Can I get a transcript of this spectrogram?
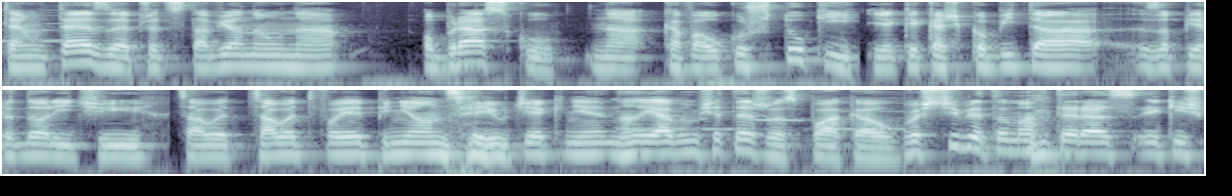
tę tezę przedstawioną na obrazku, na kawałku sztuki, jak jakaś kobieta zapierdoli ci całe, całe twoje pieniądze i ucieknie, no ja bym się też rozpłakał. Właściwie to mam teraz jakieś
